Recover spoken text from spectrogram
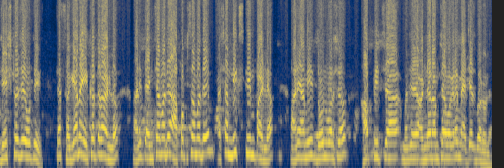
ज्येष्ठ जे होते त्या सगळ्यांना एकत्र आणलं आणि त्यांच्यामध्ये आपापसामध्ये अशा मिक्स टीम पाडल्या आणि आम्ही दोन वर्ष हाफ पिचच्या म्हणजे अंडरआर्मच्या वगैरे मॅचेस भरवल्या.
